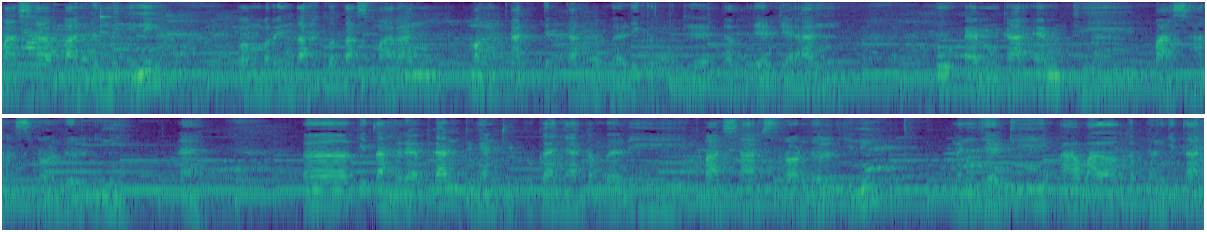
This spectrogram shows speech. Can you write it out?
masa pandemi ini pemerintah Kota Semarang mengaktifkan kembali keberada- keberadaan UMKM di Pasar Serondol ini. Nah, eh, kita harapkan dengan dibukanya kembali Pasar Serondol ini menjadi awal kebangkitan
